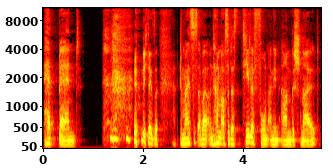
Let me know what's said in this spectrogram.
Headband und ich denke so, du meinst es aber, und haben auch so das Telefon an den Arm geschnallt.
